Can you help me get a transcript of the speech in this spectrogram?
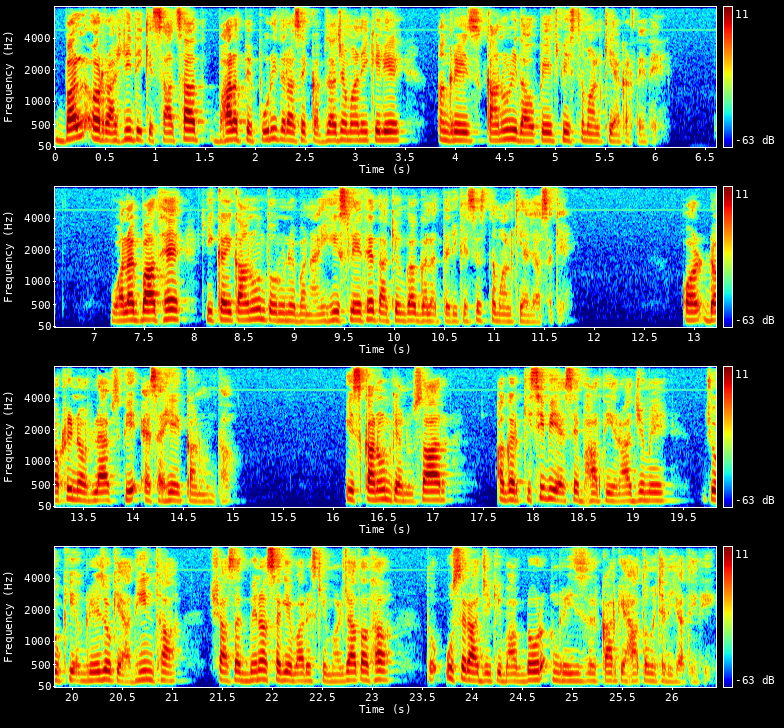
बल और राजनीति के साथ साथ भारत पे पूरी तरह से कब्जा जमाने के लिए अंग्रेज़ कानूनी दावपेच भी इस्तेमाल किया करते थे। वो अलग बात है कि कई कानून तो उन्होंने बनाए ही इसलिए थे ताकि उनका गलत तरीके से इस्तेमाल किया जा सके। और डॉक्ट्रिन ऑफ़ लैब्स भी ऐसा ही एक कानून था। इस कानून के अनुसार अगर किसी भी ऐसे भारतीय राज्य में जो कि अंग्रेज़ों के अधीन था, शासक बिना सगे वारिस के मर जाता था तो उस राज्य की बागडोर अंग्रेज़ी सरकार के हाथों में चली जाती थी।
